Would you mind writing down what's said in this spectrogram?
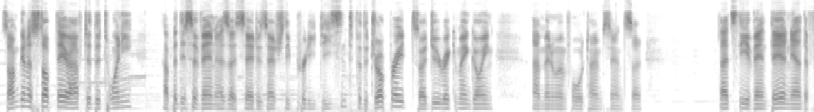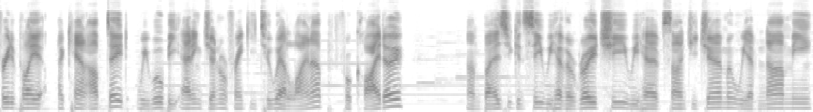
So I'm going to stop there after the 20. Uh, but this event, as I said, is actually pretty decent for the drop rate. So I do recommend going uh, minimum 4 times 10. So that's the event there. Now, the free-to-play account update. We will be adding General Franky to our lineup for Kaido. Um, but as you can see, we have Orochi, we have Sanji Germa, we have Nami,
